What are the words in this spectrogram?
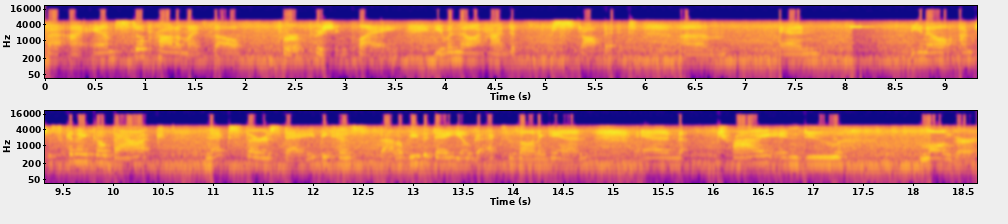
But I am still proud of myself for pushing play, even though I had to stop it. Um, and, you know, I'm just going to go back next Thursday because that'll be the day Yoga X is on again and try and do longer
